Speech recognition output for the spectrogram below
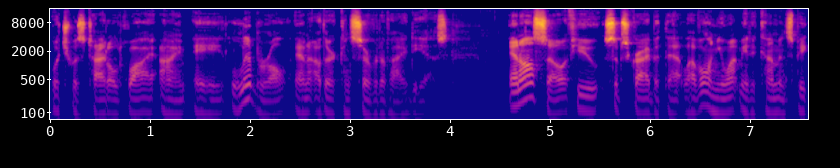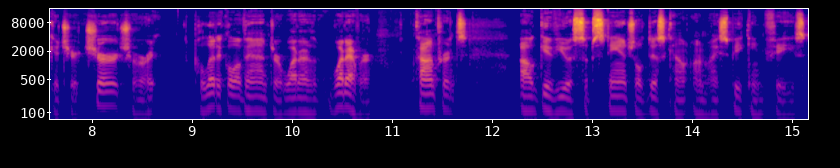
which was titled Why I'm a Liberal and Other Conservative Ideas. And also, if you subscribe at that level and you want me to come and speak at your church or political event or whatever, whatever conference, I'll give you a substantial discount on my speaking fees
